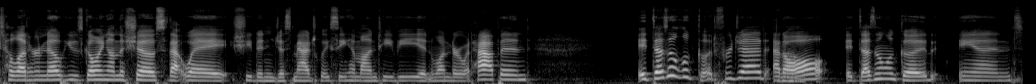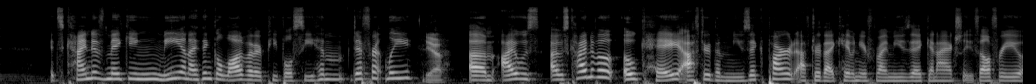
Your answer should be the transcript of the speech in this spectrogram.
to let her know he was going on the show so that way she didn't just magically see him on TV and wonder what happened. It doesn't look good for Jed at all. It doesn't look good. And it's kind of making me and I think a lot of other people see him differently Yeah. um, I was I was kind of okay after the music part. After that, came in here for my music, and I actually fell for you.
